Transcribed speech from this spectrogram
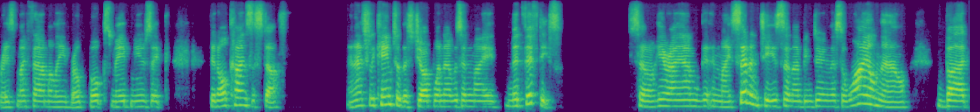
raised my family, wrote books, made music, did all kinds of stuff. And actually came to this job when I was in my mid 50s. So here I am in my 70s and I've been doing this a while now, but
